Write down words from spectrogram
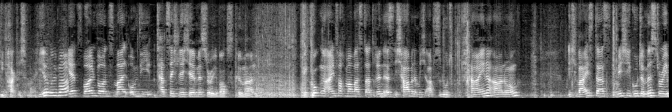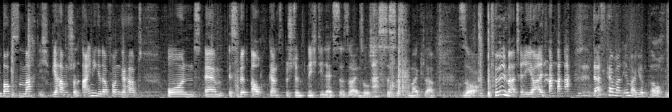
Die packe ich mal hier rüber. Jetzt wollen wir uns mal um die tatsächliche Mystery Box kümmern. Wir gucken einfach mal, was da drin ist. Ich habe nämlich absolut keine Ahnung. Ich weiß, dass Michi gute Mystery Boxen macht. Ich, wir haben schon einige davon gehabt. Und ähm, es wird auch ganz bestimmt nicht die letzte sein. So, das ist, ist mal klar. So, Füllmaterial. das kann man immer gebrauchen.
